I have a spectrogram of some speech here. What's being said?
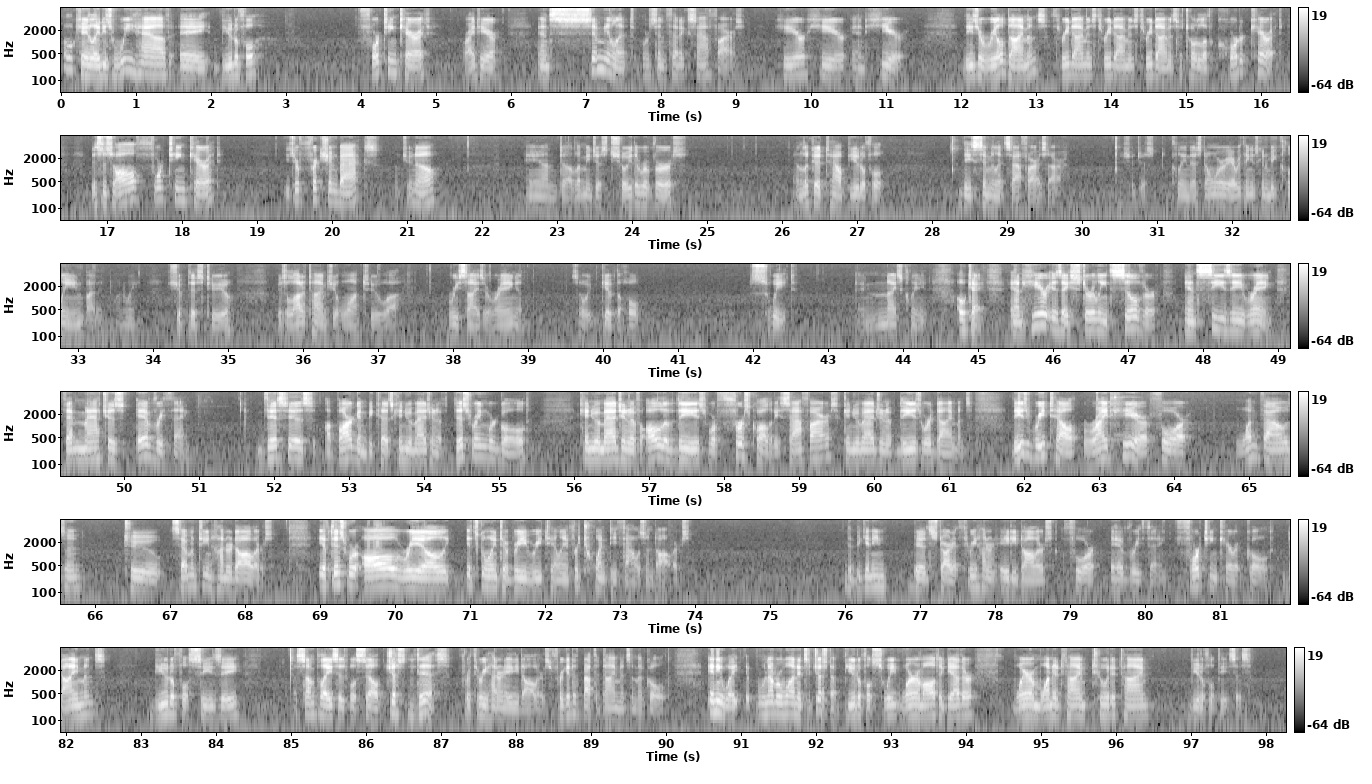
Okay, ladies, we have a beautiful 14 karat right here and simulant or synthetic sapphires here, here, and here. These are real diamonds, three diamonds, three diamonds, three diamonds, a total of a quarter carat. This is all 14 karat. These are friction backs, let you know. And uh, let me just show you the reverse. And look at how beautiful these simulant sapphires are. Should just clean this. Don't worry, everything is going to be clean by the, when we ship this to you. Because a lot of times you'll want to uh, resize a ring, and so we give the whole suite a nice cleaning. Okay, and here is a sterling silver and CZ ring that matches everything. This is a bargain because can you imagine if this ring were gold? Can you imagine if all of these were first quality sapphires? Can you imagine if these were diamonds? These retail right here for 1000 to $1,700. If this were all real, it's going to be retailing for $20,000. The beginning bids start at $380 for everything. 14 karat gold, diamonds, beautiful CZ. Some places will sell just this for $380. Forget about the diamonds and the gold. Anyway, number one, it's just a beautiful suite. Wear them all together. Wear them one at a time, two at a time. Beautiful pieces.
